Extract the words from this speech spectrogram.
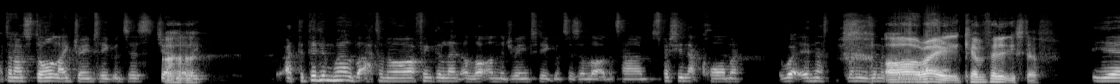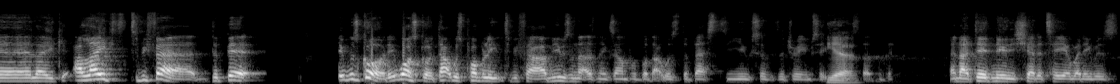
I don't know. I just don't like dream sequences Uh-huh. generally. I, they did him well, but I don't know. I think they lent a lot on the dream sequences a lot of the time, especially in that coma. In that, when he was in the Oh coma. right, Kevin Finnerty stuff. Yeah, like I liked. To be fair, the bit it was good. It was good. That was probably, to be fair, I'm using that as an example, but that was the best use of the dream sequence. Yeah. that. And I did nearly shed a tear when he was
